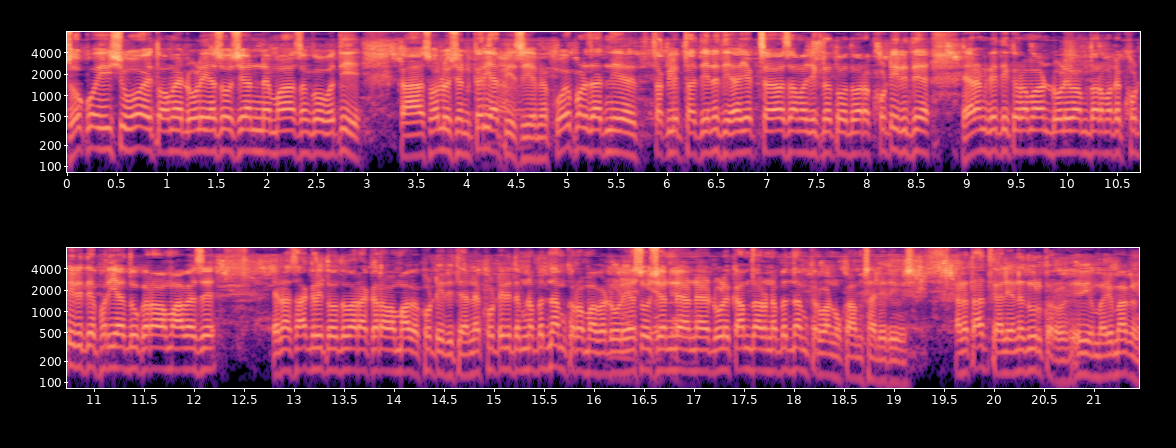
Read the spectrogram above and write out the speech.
જો કોઈ ઇસ્યુ હોય તો અમે ડોળી એસોસિએશનને મહાસંઘો વતી સોલ્યુશન કરી આપીએ છીએ. અમે કોઈ પણ જાતની તકલીફ થતી નથી. એક અસામાજિક તત્વો દ્વારા ખોટી રીતે હેરાનગતિ કરવામાં ડોળી વામદારો માટે ખોટી રીતે ફરિયાદો કરવામાં આવે છે. એના સાગરીતો દ્વારા કરાવવામાં આવે ખોટી રીતે અને ખોટી રીતે એમને બદનામ કરવામાં આવે. ડોળી એસોસિએશનને અને ડોળી કામદારોને બદનામ કરવાનું કામ ચાલી રહ્યું છે. અને તાત્કાલિક એને દૂર કરો એવી અમારી માગણી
